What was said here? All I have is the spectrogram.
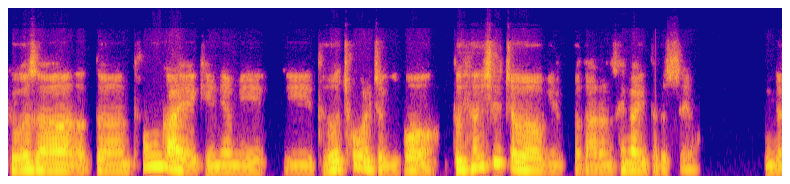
그것은 어떤 통과의 개념이 이 더 초월적이고 더 현실적일 거다라는 생각이 들었어요. 근데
